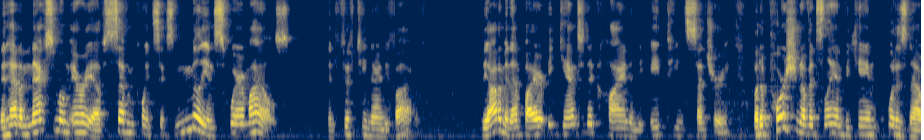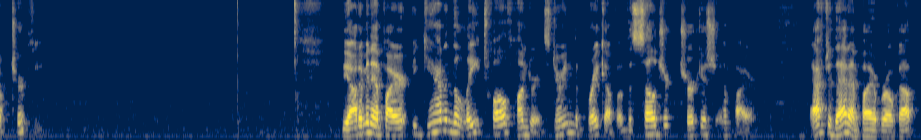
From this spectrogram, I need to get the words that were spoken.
It had a maximum area of 7.6 million square miles in 1595. The Ottoman Empire began to decline in the 18th century, but a portion of its land became what is now Turkey. The Ottoman Empire began in the late 1200s during the breakup of the Seljuk Turkish Empire. After that empire broke up,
